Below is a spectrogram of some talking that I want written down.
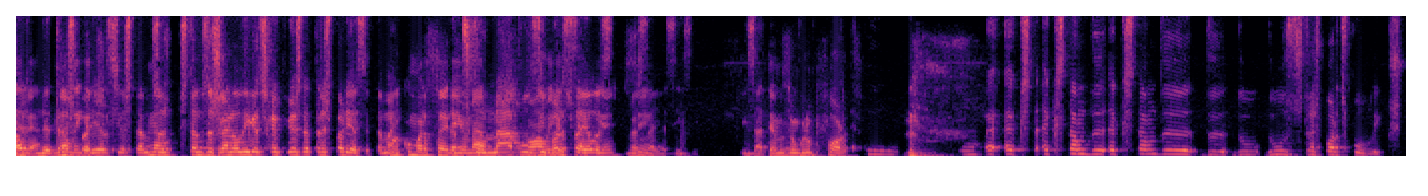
Olha, na transparência, estamos, a, estamos a jogar na Liga dos Campeões da Transparência também. Porque o Marseille estamos e o com Nápoles e Marseille. Sim. Marseille sim, sim. Exatamente. Temos um grupo forte. A, a, questão, de, a questão de, de, do, do uso dos transportes públicos,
